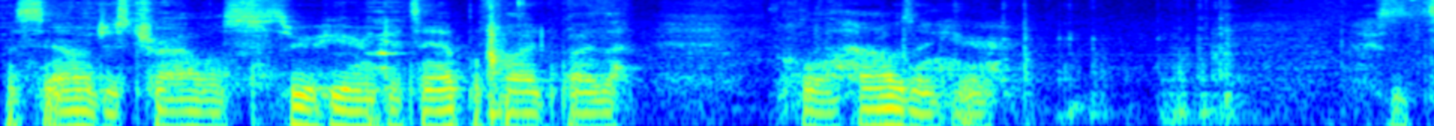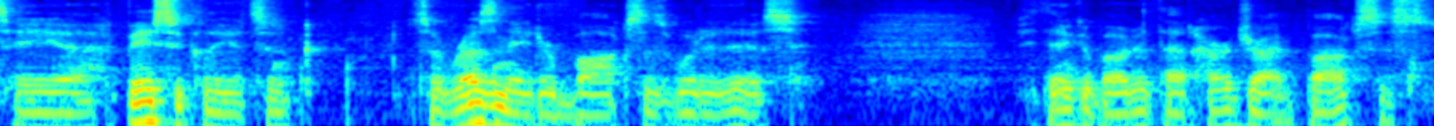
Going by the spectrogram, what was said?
the sound just travels through here and gets amplified by the whole housing here. Because it's a uh, basically it's a it's a resonator box is what it is. If you think about it, that hard drive box is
